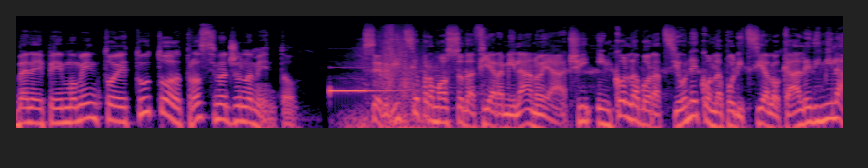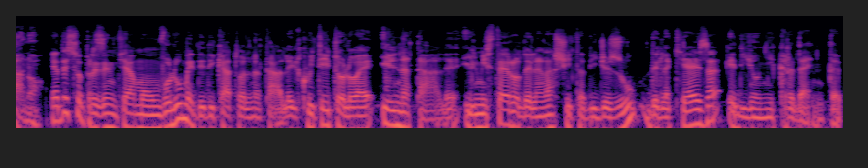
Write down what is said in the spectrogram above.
Bene, per il momento è tutto, al prossimo aggiornamento. Servizio promosso da Fiera Milano e ACI in collaborazione con la Polizia Locale di Milano. E adesso presentiamo un volume dedicato al Natale, il cui titolo è Il Natale, il mistero della nascita di Gesù, della Chiesa e di ogni credente.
